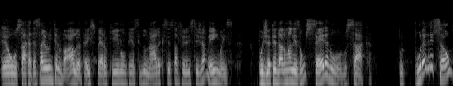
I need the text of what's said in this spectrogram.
eu, o Saka até saiu no intervalo, eu até espero que não tenha sido nada que sexta-feira ele esteja bem, mas podia ter dado uma lesão séria no, no Saka. Por pura agressão.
